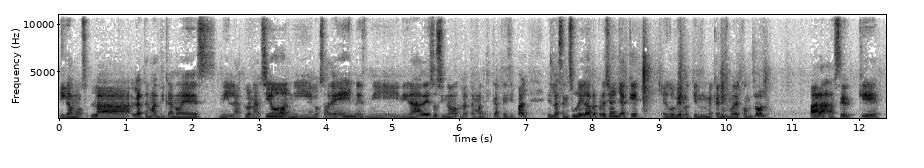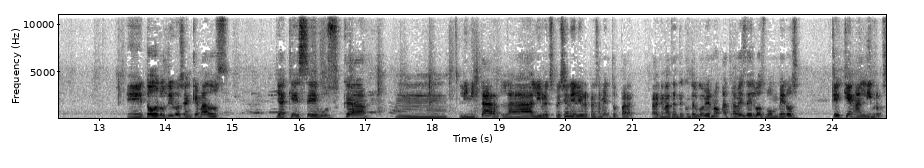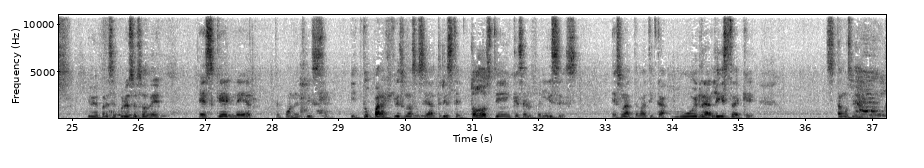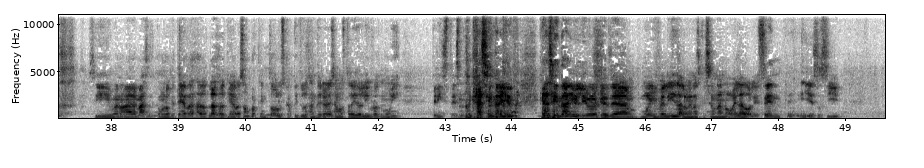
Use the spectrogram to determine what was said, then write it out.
digamos, la, la temática no es ni la clonación, ni los ADNs, ni, ni nada de eso, sino la temática principal es la censura y la represión, ya que el gobierno tiene un mecanismo de control para hacer que eh, todos los libros sean quemados, ya que se busca mm, limitar la libre expresión y el libre pensamiento para, para que no atente contra el gobierno a través de los bomberos que queman libros. Y me parece curioso eso de, es que leer te pone triste. ¿Y tú para qué quieres una sociedad triste? Todos tienen que ser felices. Es una temática muy realista que estamos viendo, ¿no? Sí, bueno, además, como lo que tiene Lázaro, tiene razón, porque en todos los capítulos anteriores hemos traído libros muy tristes. Casi, no hay, casi no hay un libro que sea muy feliz, al menos que sea una novela adolescente, y eso sí,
